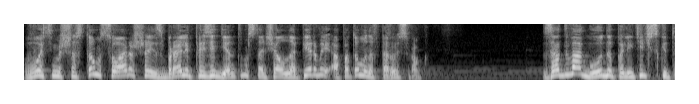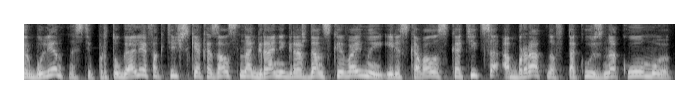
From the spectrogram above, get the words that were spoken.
В 1986-м Суареша избрали президентом сначала на первый, а потом и на второй срок. За два года политической турбулентности Португалия фактически оказалась на грани гражданской войны и рисковала скатиться обратно в такую знакомую,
